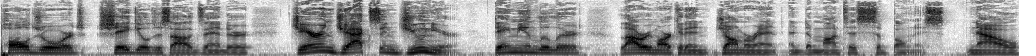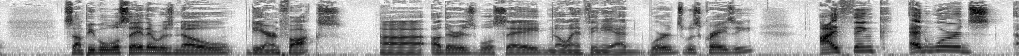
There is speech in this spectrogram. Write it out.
Paul George, Shai Gilgeous-Alexander, Jaren Jackson Jr., Damian Lillard, Lauri Markkanen, Ja Morant, and Domantas Sabonis. Now, some people will say there was no De'Aaron Fox. Uh, others will say no Anthony Edwards was crazy. I think Edwards. uh,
